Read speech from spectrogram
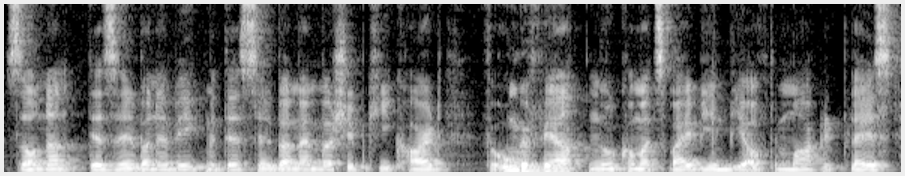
sondern der silberne Weg mit der Silver Membership Keycard für ungefähr 0,2 BNB auf dem Marketplace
